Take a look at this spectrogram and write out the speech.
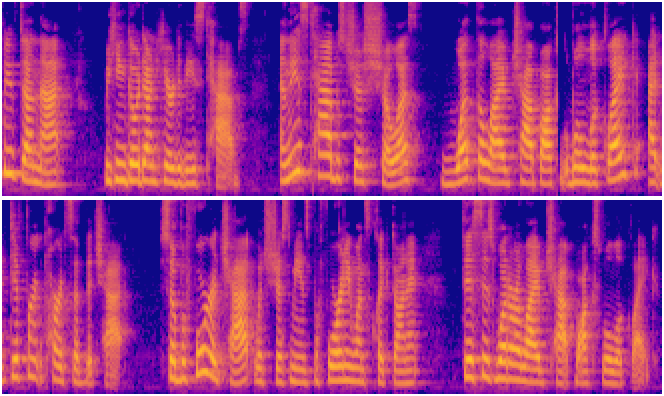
we've done that, we can go down here to these tabs. And these tabs just show us what the live chat box will look like at different parts of the chat. So before a chat, which just means before anyone's clicked on it, this is what our live chat box will look like.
